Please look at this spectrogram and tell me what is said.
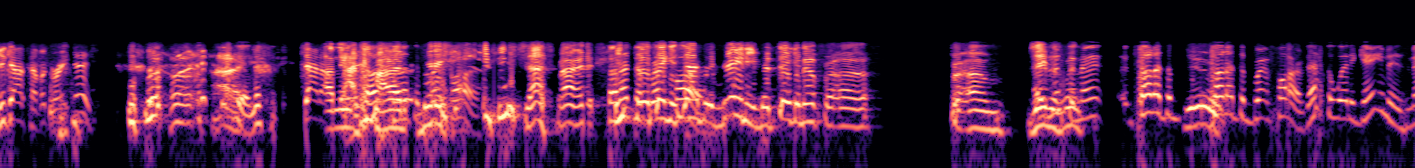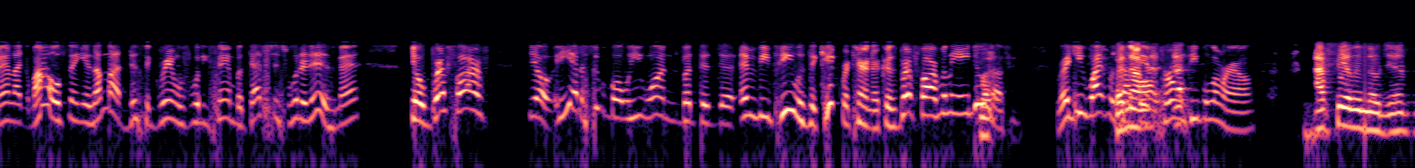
You guys have a great day. Yeah, listen. Shout out. I mean, Shots shout- shout fired out to Brett Brady. Favre. Shots fired. Shout He's still taking Favre. shots at Brady, but taking up for uh for um Hey, James listen, Winston. man. Shout out to Yeah. shout out to Brett Favre. That's the way the game is, man. Like my whole thing is, I'm not disagreeing with what he's saying, but that's just what it is, man. Yo, Brett Favre. Yo, he had a Super Bowl where he won, but the the MVP was the kick returner because Brett Favre really ain't do But- nothing. Reggie White was out no, there I- throwing I- people around. I feel him though, Jim,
